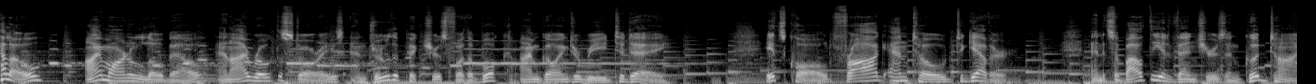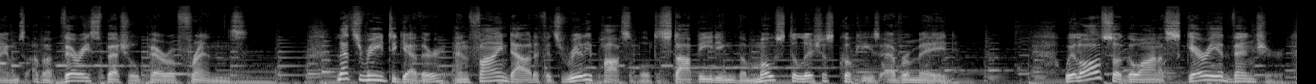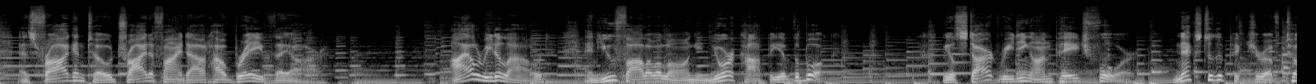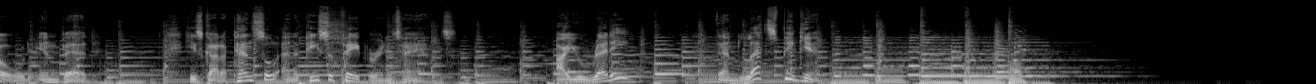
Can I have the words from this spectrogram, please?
Hello, I'm Arnold Lobel, and I wrote the stories and drew the pictures for the book I'm going to read today. It's called Frog and Toad Together, and it's about the adventures and good times of a very special pair of friends. Let's read together and find out if it's really possible to stop eating the most delicious cookies ever made. We'll also go on a scary adventure as Frog and Toad try to find out how brave they are. I'll read aloud, and you follow along in your copy of the book. We'll start reading on page four, next to the picture of Toad in bed. He's got a pencil and a piece of paper in his hands. Are you ready? Then let's begin.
